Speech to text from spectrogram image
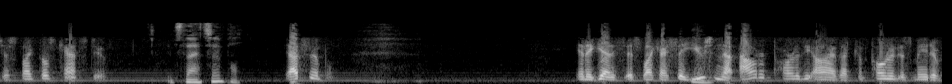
just like those cats do. It's that simple. That simple. And again, it's, it's like I say, using that outer part of the eye, that component is made of,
